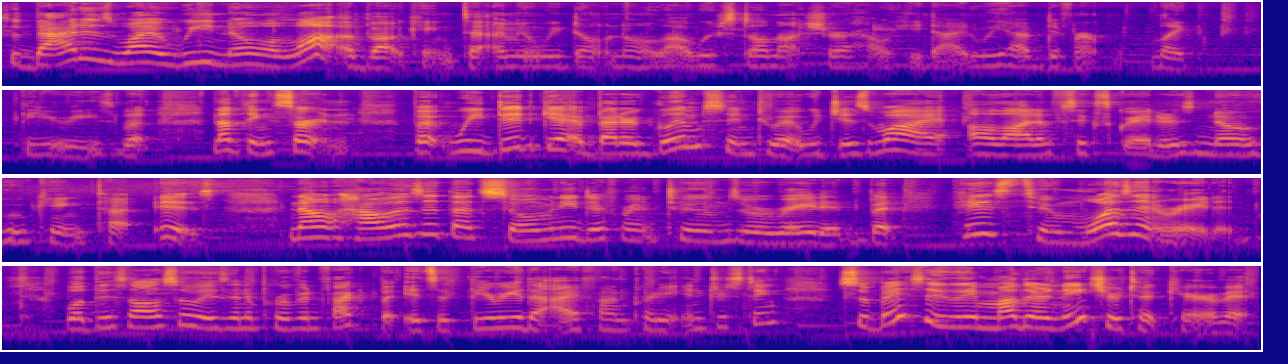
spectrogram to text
So that is why we know a lot about King Tut. I mean, we don't know a lot. We're still not sure how he died. We have different like theories, but nothing certain. But we did get a better glimpse into it, which is why a lot of sixth graders know who King Tut is. Now, how is it that so many different tombs were raided, but his tomb wasn't raided? Well, this also isn't a proven fact, but it's a theory that I found pretty interesting. So basically, Mother Nature took care of it.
